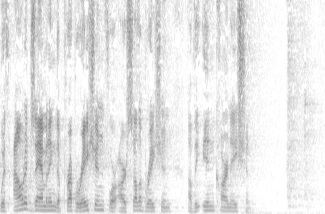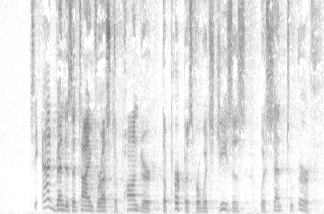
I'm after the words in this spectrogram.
without examining the preparation for our celebration of the incarnation. See, Advent is a time for us to ponder the purpose for which Jesus was sent to earth.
